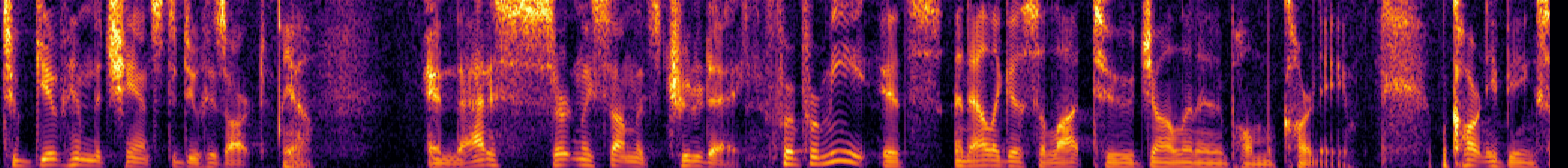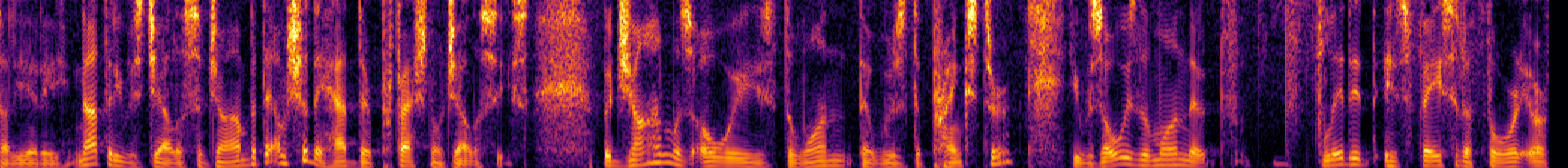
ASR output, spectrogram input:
to give him the chance to do his art. Yeah. And that is certainly something that's true today. For for me, it's analogous a lot to John Lennon and Paul McCartney. McCartney being Salieri, not that he was jealous of John, but they, I'm sure they had their professional jealousies. But John was always the one that was the prankster. He was always the one that f- flitted his face at authority, or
